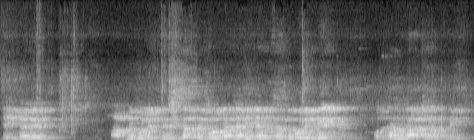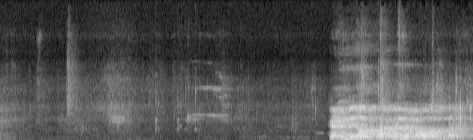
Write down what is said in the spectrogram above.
यही पहले आपने बोले थे, सत्य बोलना चाहिए, हम सत्य बोलेंगे और धर्म का आचरण करेंगे। कहने और करने में बहुत अंतर है।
